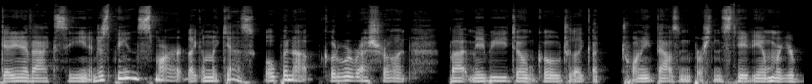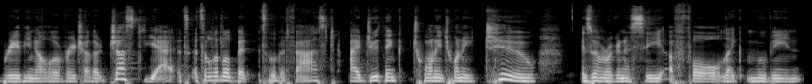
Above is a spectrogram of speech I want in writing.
getting a vaccine and just being smart, like I'm like, yes, open up, go to a restaurant, but maybe don't go to like a 20,000 person stadium where you're breathing all over each other just yet. It's, it's a little bit, it's a little bit fast. I do think 2022 is when we're going to see a full like moving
